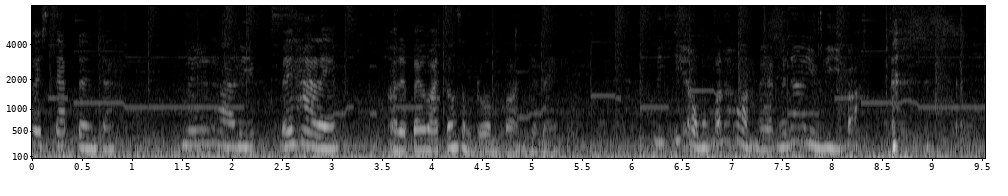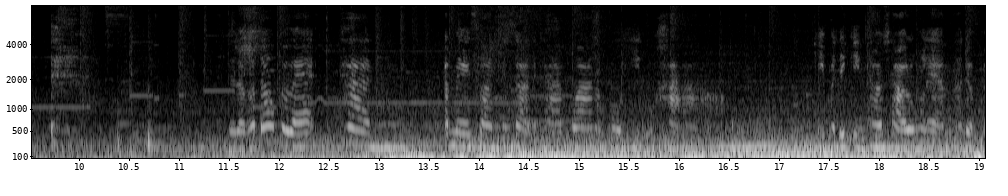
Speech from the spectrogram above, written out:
นี้ดูหน้าไม่ค่อยแซ่บเลยจ้ะไม่ได้ทาลิปไม่ทาเลยอ๋อเดี๋ยวไปวัดต้องสำรวมก่อนใช่ไหมไม่เกี่ยวผมก็ถอดแมสไม่ได้อยู่ดีปะเดี๋ยวเราก็ต้องไปแวะทานอเมซอนกันก่อนนะคะเพราะว่าน้องโพหิวข้าวอีกไม่ได้กินข้าวเช้าโรงแรมนะเดี๋ยวไป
